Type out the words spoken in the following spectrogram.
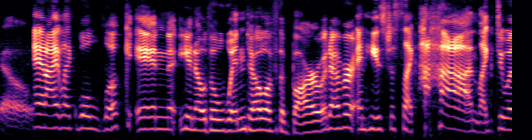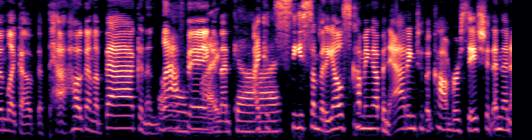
no. and I like will look in, you know, the window of the bar or whatever, and he's just like, haha, and like doing like a, a hug on the back and then laughing. Oh and then God. I can see somebody else coming up and adding to the conversation. And then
